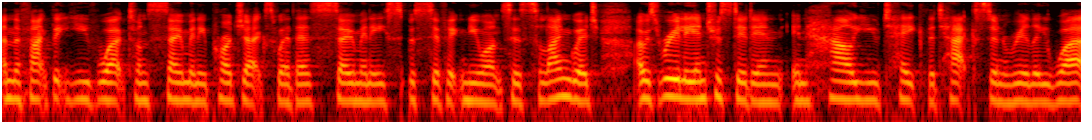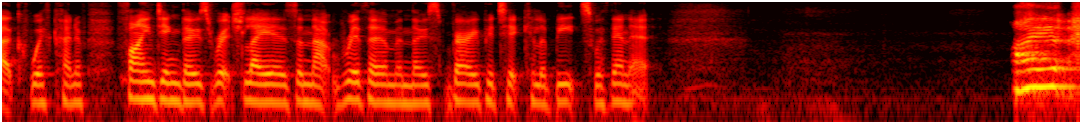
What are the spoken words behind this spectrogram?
and the fact that you've worked on so many projects where there's so many specific nuances to language, I was really interested in in how you take the text and really work with kind of finding those rich layers and that rhythm and those very particular beats within it? I,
